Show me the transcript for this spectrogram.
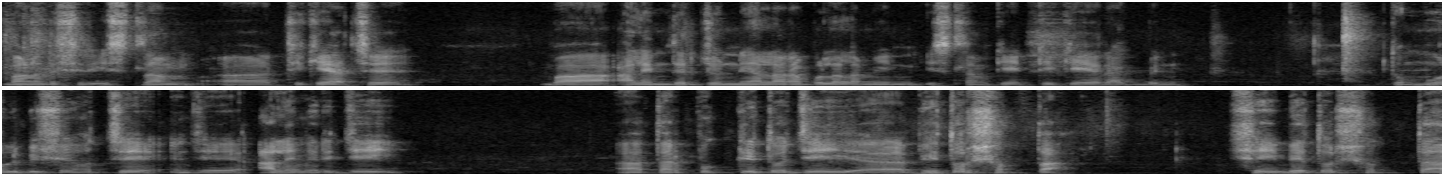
বাংলাদেশের ইসলাম টিকে আছে বা আলেমদের জন্যই আল্লাহ রাবুল আলমিন ইসলামকে টিকে রাখবেন। তো মূল বিষয় হচ্ছে যে আলেমের যেই তার প্রকৃত যেই ভেতর সত্তা সেই ভেতর সত্তা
